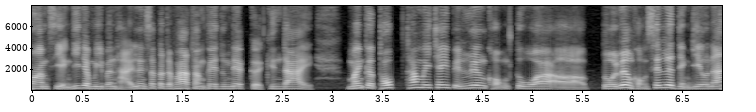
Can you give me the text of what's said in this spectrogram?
ความเสี่ยงที่จะมีปัญหาเรื่องสมรรถภาพทางเพศตรงนี้เกิดขึ้นได้ มันกระทบถ้าไม่ใช่เป็นเรื่องของตัวตัวเรื่องของเส้นเลือดอย่างเดียวนะ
